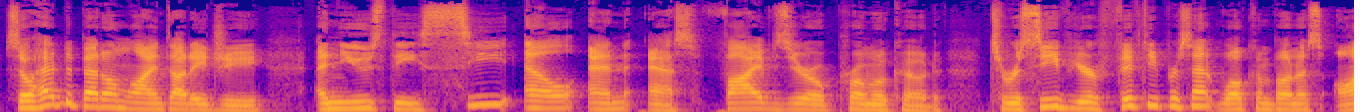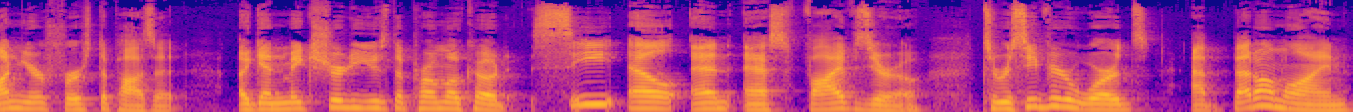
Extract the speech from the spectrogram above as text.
So head to betonline.ag and use the CLNS50 promo code to receive your 50% welcome bonus on your first deposit. Again, make sure to use the promo code CLNS50 to receive your rewards at BetOnline,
